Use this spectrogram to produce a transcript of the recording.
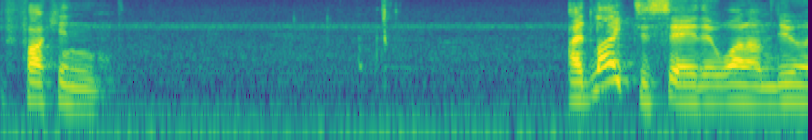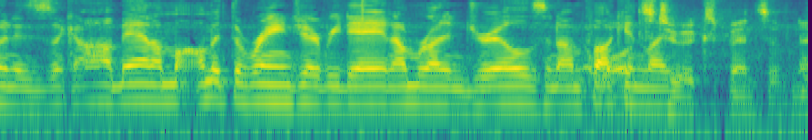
fucking. I'd like to say that what I'm doing is like, oh man, I'm, I'm at the range every day and I'm running drills and I'm Well, fucking it's like, too expensive now.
